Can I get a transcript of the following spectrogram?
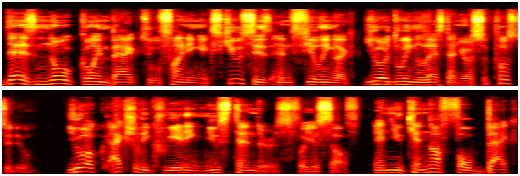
there is no going back to finding excuses and feeling like you're doing less than you're supposed to do. You are actually creating new standards for yourself and you cannot fall back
